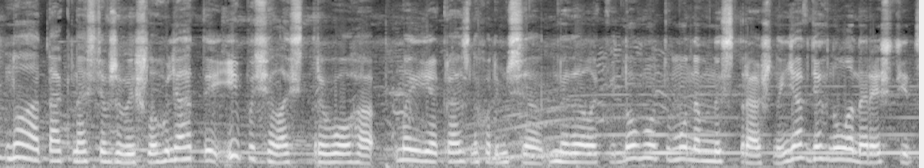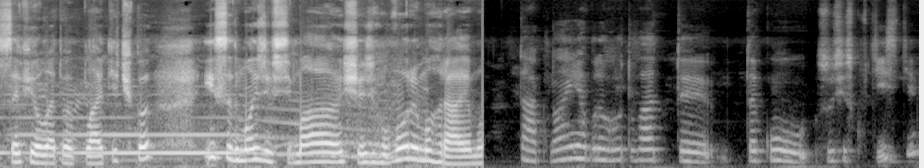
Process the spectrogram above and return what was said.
Ну а так Настя вже вийшла гуляти і почалась тривога. Ми якраз знаходимося недалеко від дому, тому нам не страшно. Я вдягнула нарешті це фіолетове платічко і сидимо зі всіма щось говоримо, граємо. Так, ну а я буду готувати таку сосиску в тісті.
